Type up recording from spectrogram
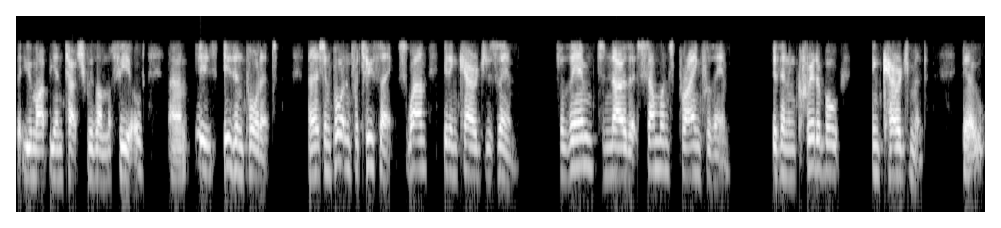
that you might be in touch with on the field um, is is important, and it's important for two things. One, it encourages them, for them to know that someone's praying for them is an incredible encouragement. You know,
